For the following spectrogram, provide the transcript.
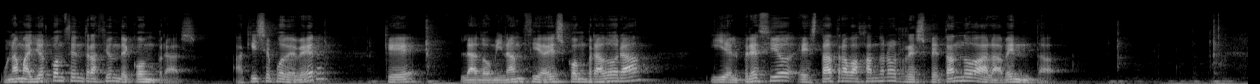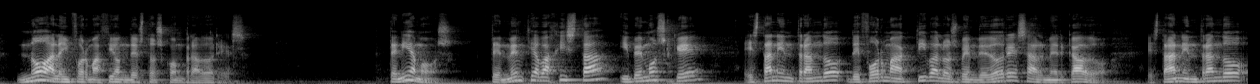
una mayor concentración de compras. Aquí se puede ver que la dominancia es compradora y el precio está trabajándonos respetando a la venta, no a la información de estos compradores. Teníamos tendencia bajista y vemos que están entrando de forma activa los vendedores al mercado. Están entrando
